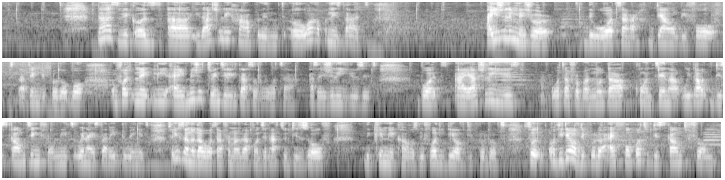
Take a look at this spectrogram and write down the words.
That's because uh, it actually happened. Oh, what happened is that I usually measure the water down before starting the product, but unfortunately, I measure 20 liters of water as I usually use it. But I actually use water from another container without discounting from it when I started doing it. So use another water from another container to dissolve the chemicals before the day of the product. So on the day of the product, I forgot to discount from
